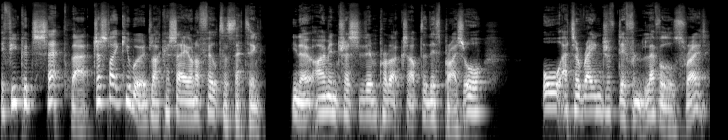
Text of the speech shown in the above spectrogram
if you could set that, just like you would, like I say, on a filter setting? You know, I'm interested in products up to this price or or at a range of different levels, right?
